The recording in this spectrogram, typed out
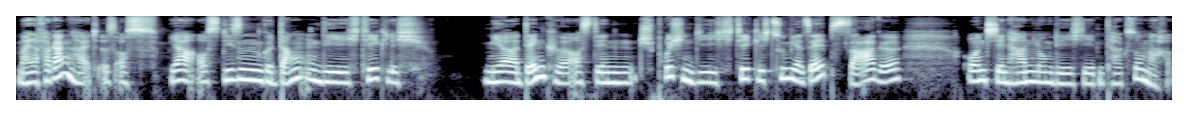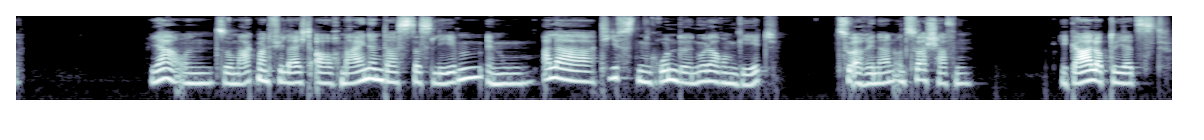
meiner Vergangenheit, ist aus, ja, aus diesen Gedanken, die ich täglich mir denke, aus den Sprüchen, die ich täglich zu mir selbst sage und den Handlungen, die ich jeden Tag so mache. Ja, und so mag man vielleicht auch meinen, dass das Leben im allertiefsten Grunde nur darum geht, zu erinnern und zu erschaffen. Egal, ob du jetzt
